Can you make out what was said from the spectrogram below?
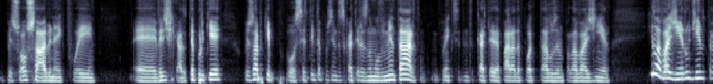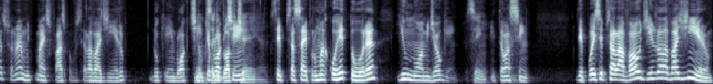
o pessoal sabe, né? Que foi é, verificado. Até porque o pessoal sabe que pô, 70% das carteiras não movimentaram. Então, como é que 70% carteira parada pode estar usando para lavar dinheiro? E lavar dinheiro, o dinheiro tradicional é muito mais fácil para você lavar dinheiro do que em blockchain. Porque blockchain, blockchain. é. você precisa sair por uma corretora e um nome de alguém. Sim. Então, assim, depois você precisa lavar o dinheiro da lavagem de dinheiro.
